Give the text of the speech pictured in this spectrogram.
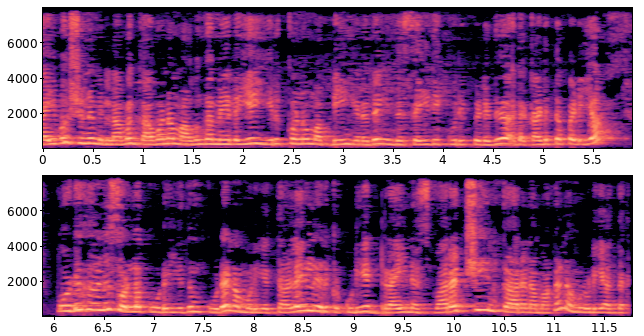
டைவர்ஷனும் இல்லாம கவனம் அவங்க மேலேயே இருக்கணும் அப்படிங்கறத இந்த செய்தி குறிப்பிடுது. அதுக்கு அடுத்தபடியா பொடுகுன்னு சொல்லக்கூடியதும் கூட நம்முடைய தலையில இருக்கக்கூடிய ட்ரைனஸ் வறட்சியின் காரணமாக நம்மளுடைய அந்த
